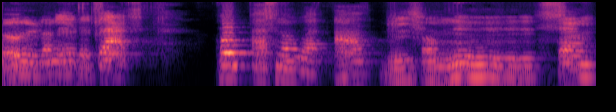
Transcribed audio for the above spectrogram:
Ulva Hoppas nog att allt blir som nu sen.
